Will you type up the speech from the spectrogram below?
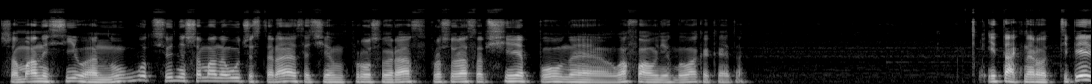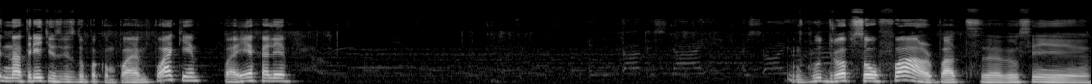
Шаманы сила. Ну вот, сегодня шаманы лучше стараются, чем в прошлый раз. В прошлый раз вообще полная лафа у них была какая-то. Итак, народ, теперь на третью звезду покупаем паки. Поехали. Good drop so far, but uh, we'll see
